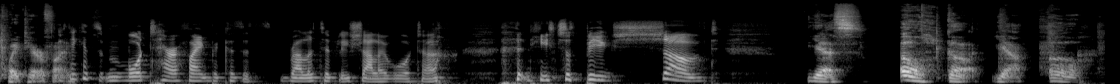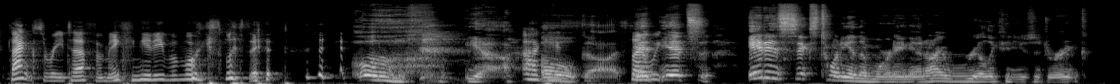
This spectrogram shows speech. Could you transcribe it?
Quite terrifying. I think it's more terrifying because it's relatively shallow water and he's just being shoved. Yes. Oh God. Yeah. Oh. Thanks, Rita, for making it even more explicit. Oh. Yeah. Okay, oh God. so It- we- It's it is six twenty in the morning, and I really could use a drink.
